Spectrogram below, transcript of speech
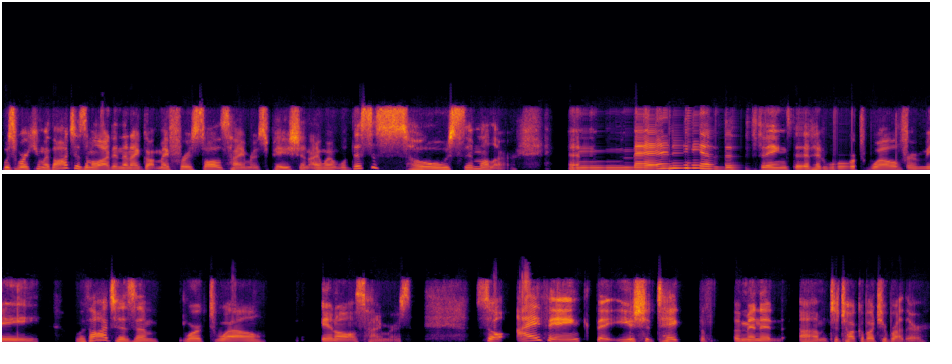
was working with autism a lot, and then I got my first Alzheimer's patient, I went, well, this is so similar. And many of the things that had worked well for me with autism worked well in Alzheimer's. So I think that you should take a minute um, to talk about your brother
